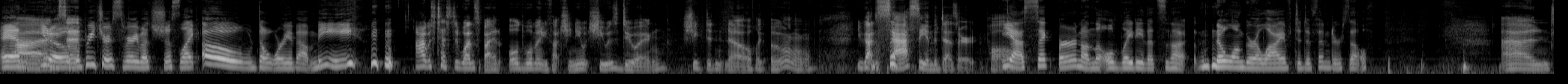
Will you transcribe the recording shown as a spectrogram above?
And Uh, you know, said- the preacher's very much just like, "Oh, don't worry about me." I was tested once by an old woman who thought she knew what she was doing. She didn't know. Like, oh. You got Sick- sassy in the desert, Paul. Yeah, sick burn on the old lady that's not no longer alive to defend herself. And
